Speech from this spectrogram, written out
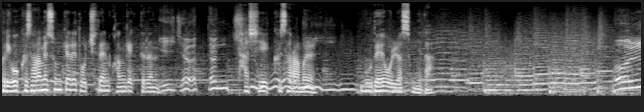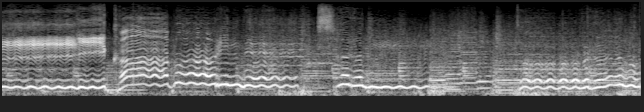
그리고 그 사람의 숨결에 도취된 관객들은 다시 그 사람을 무대에 올렸습니다. 멀리 가버린 내 사랑은 돌아올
